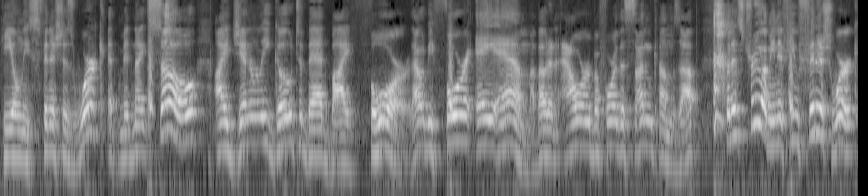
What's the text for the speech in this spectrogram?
He only finishes work at midnight, so I generally go to bed by 4. That would be 4 a.m., about an hour before the sun comes up. But it's true. I mean, if you finish work,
